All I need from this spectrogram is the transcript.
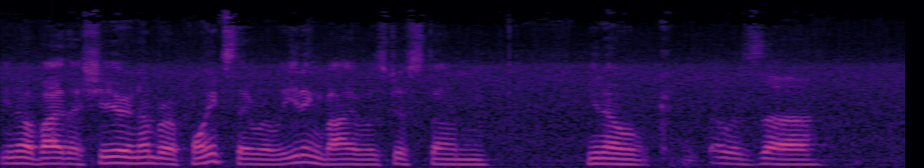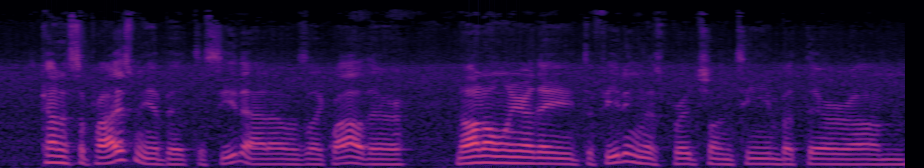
you know by the sheer number of points they were leading by was just um, you know it was uh, kind of surprised me a bit to see that. I was like, wow, they're not only are they defeating this Bridgeland team, but they're um,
